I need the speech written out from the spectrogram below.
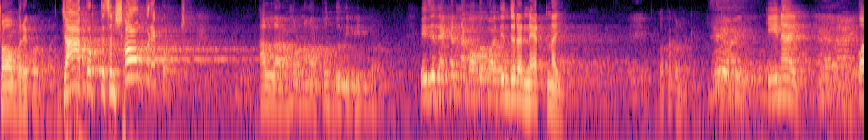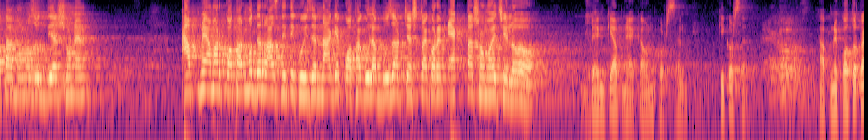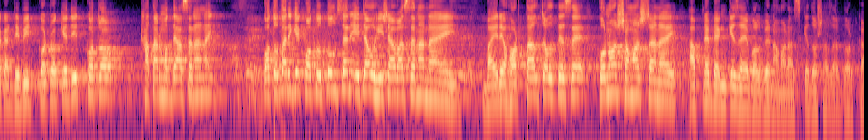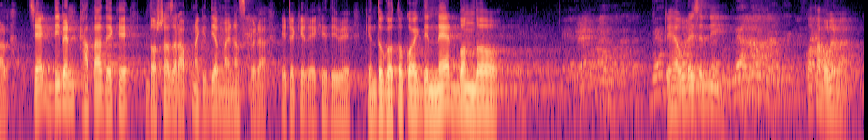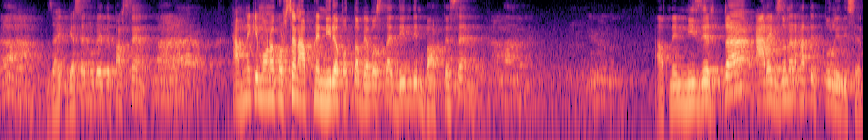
সব রেকর্ড হয়। যা করতেছেন সব রেকর্ড আল্লাহর আমল নামার পদ্ধতি ভিন্ন। এই যে দেখেন না, গত কয়দিন ধরে নেট নাই। কথা কন না কি নাই? কথা মনোযোগ দিয়ে শোনেন। আপনি আমার কথার মধ্যে রাজনীতি খুঁজছেন না, আগে কথাগুলা বোঝার চেষ্টা করেন। একটা সময় ছিল, ব্যাংকে আপনি অ্যাকাউন্ট করছেন। কি করছেন? আপনি কত টাকা ডেবিট কত ক্রেডিট কত, খাতার মধ্যে আছে না নাই? কত তারিখে কত তুলছেন এটাও হিসাব আছে না নাই? বাইরে হরতাল চলতেছে, কোনো সমস্যা নাই। আপনি ব্যাংকে যাই বলবেন, আমার আজকে দশ হাজার দরকার। চেক দিবেন, খাতা দেখে দশ হাজার আপনাকে দিয়ে মাইনাস করে এটাকে রেখে দিবে। কিন্তু গত কয়েকদিন নেট বন্ধ। টেহা উড়াইছেন নি? কথা বলে না। যাই, গেছেন উড়াইতে পারছেন? আপনি কি মনে করছেন আপনি নিরাপত্তা ব্যবস্থায় দিন দিন বাড়তেছেন? আপনি নিজেরটা আরেকজনের হাতে তুলে দিছেন।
